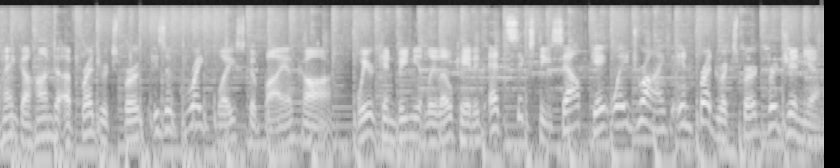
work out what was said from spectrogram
Pohanka Honda of Fredericksburg is a great place to buy a car. We're conveniently located at 60 South Gateway Drive in Fredericksburg, Virginia.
